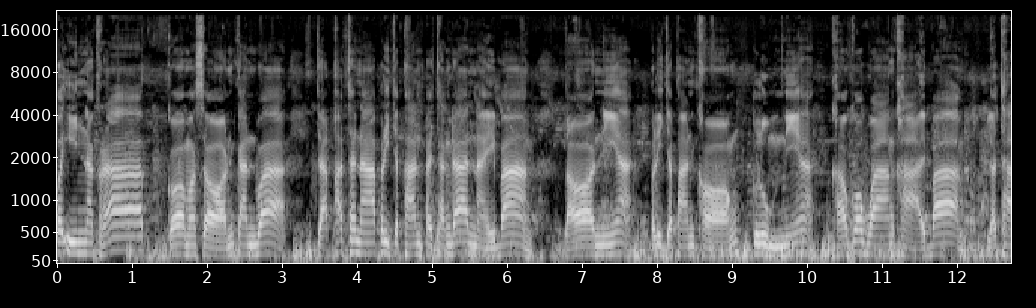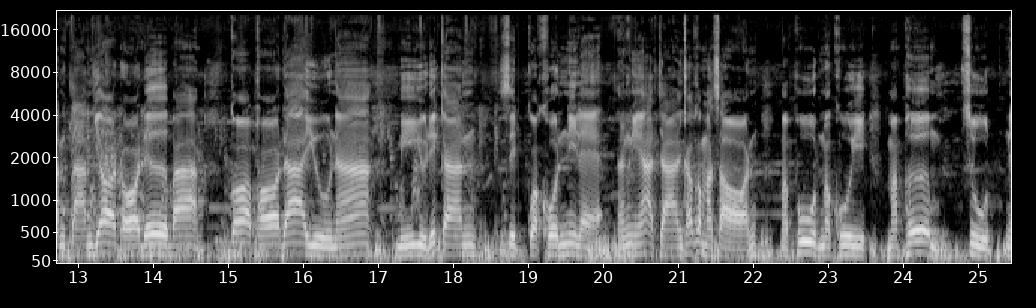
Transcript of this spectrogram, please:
ปะอินนะครับ ก็มาสอนกันว่า จะพัฒนาผลิตภัณฑ์ไปทางด้านไหนบ้าง ตอนนี้ผลิตภัณฑ์ของกลุ่มนี้เขาก็วางขายบ้าง แล้วทำตามยอดออเดอร์บ้าง ก็พอได้อยู่นะ มีอยู่ด้วยกัน สิบกว่าคนนี่แหละ ทั้งเนี้ยอาจารย์เขาก็มาสอนมาพูดมาคุยมาเพิ่มสูตรใน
